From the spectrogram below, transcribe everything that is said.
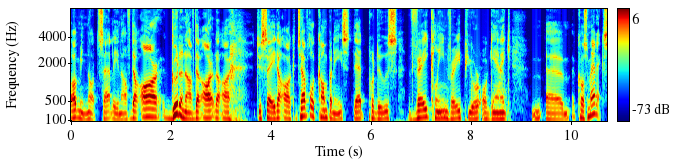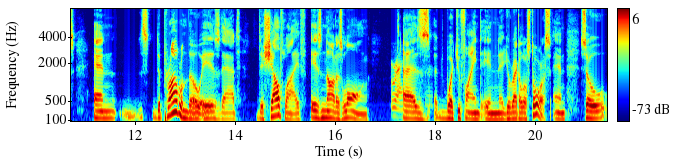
I mean not sadly enough, there are good enough. There are there are to say there are several companies that produce very clean, very pure organic um, cosmetics. And the problem though is that the shelf life is not as long Right. as what you find in your regular stores. And so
